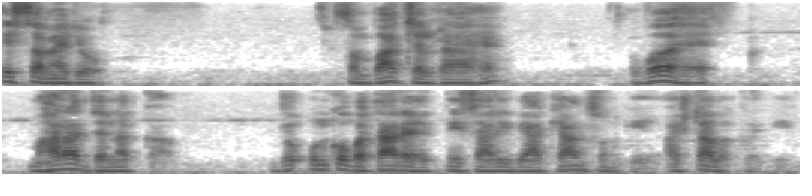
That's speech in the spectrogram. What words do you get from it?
इस समय जो संवाद चल रहा है, वह है महाराज जनक का। जो उनको बता रहे इतनी सारी व्याख्यान सुन के, अष्टावक्र की।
